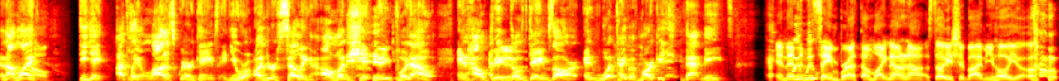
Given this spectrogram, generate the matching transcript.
And I'm like, Wow. DJ, I play a lot of Square games, and you are underselling how much shit they put out and how big Yeah. those games are and what type of market that means. And then we- in we- the same breath, I'm like, no, no, no. Sony should buy MiHoYo.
